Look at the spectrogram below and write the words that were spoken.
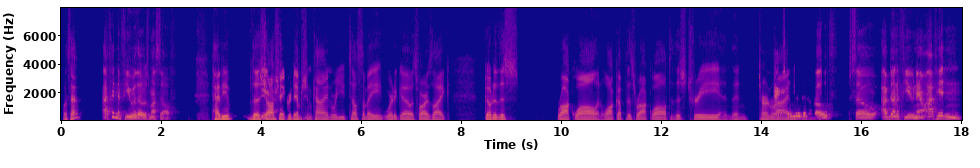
what's that? I've hidden a few of those myself. Have you the Yeah. Shawshank Redemption kind where you tell somebody where to go as far as like go to this rock wall and walk up this rock wall to this tree and then turn right? Actually, a little bit of both. So I've done a few. Now I've hidden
